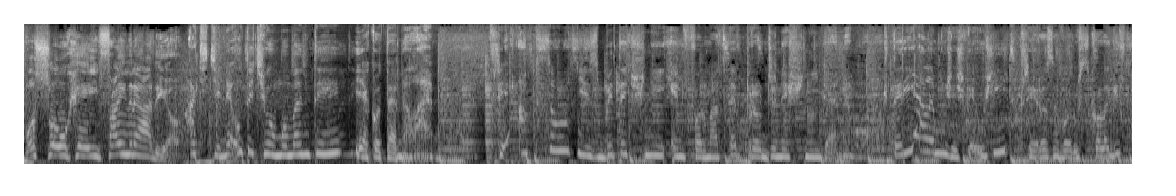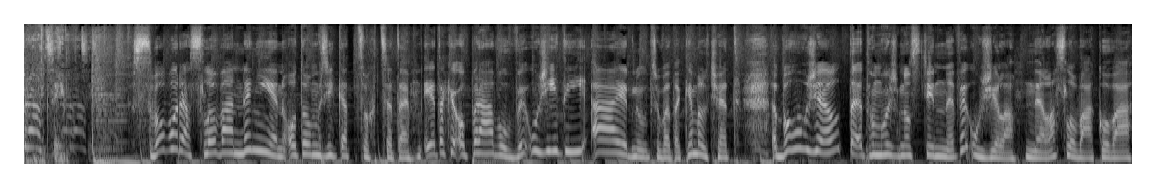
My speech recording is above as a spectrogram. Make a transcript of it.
Poslouchej Fine Radio. Ať ti neutečou momenty jako tenhle. Tři absolutně zbytečný informace pro dnešní den, který ale můžeš využít při rozhovoru s kolegy v práci. Svoboda slova není jen o tom říkat, co chcete. Je také o právu využít jí a jednou třeba taky mlčet. Bohužel této možnosti nevyužila Nela Slováková.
